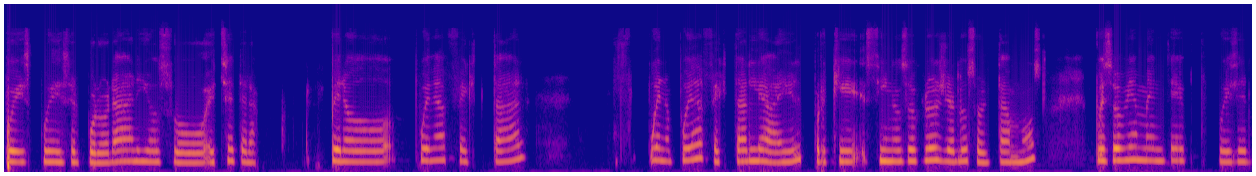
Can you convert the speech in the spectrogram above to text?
pues puede ser por horarios o etcétera. Pero puede afectar, bueno, puede afectarle a él porque si nosotros ya lo soltamos, pues obviamente pues el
